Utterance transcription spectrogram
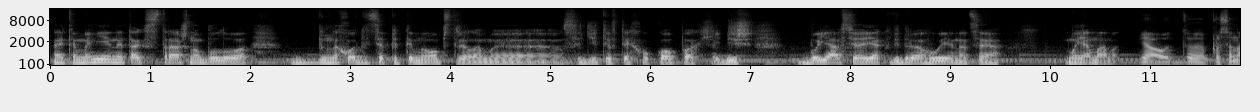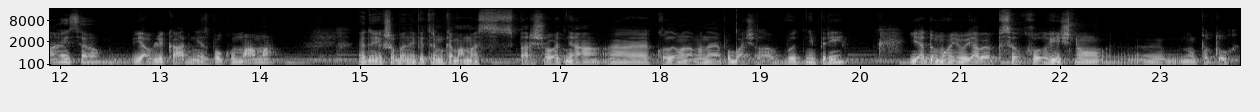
Знаєте, мені не так страшно було знаходитися під тими обстрілами, е, сидіти в тих окопах і більш боявся, як відреагує на це моя мама. Я от е, просинаюся, я в лікарні, з боку мама. Якщо б не підтримка мами з першого дня, е, коли вона мене побачила в Дніпрі, я думаю, я би психологічно ну, потух.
